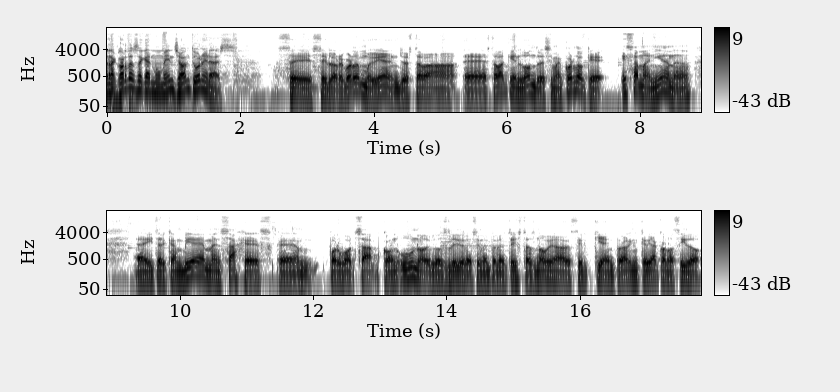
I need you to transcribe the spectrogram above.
Recordes aquest moment, John? Tu on eres? Sí, sí, lo recuerdo muy bien. Yo estaba, eh, estaba aquí en Londres y me acuerdo que esa mañana eh, intercambié mensajes eh, por WhatsApp con uno de los líderes independentistas, no voy a decir quién, pero alguien que había conocido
